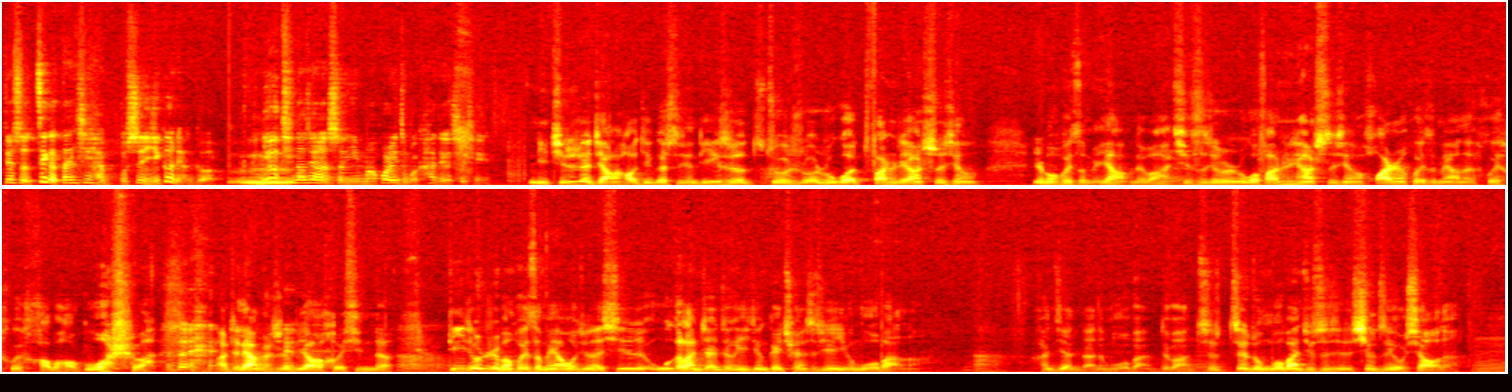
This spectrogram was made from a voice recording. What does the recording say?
就是这个担心还不是一个两个。你有听到这样的声音吗？或者你怎么看这个事情？你其实这讲了好几个事情，第一是就是说，如果发生这样的事情，日本会怎么样，对吧？其次就是如果发生这样的事情，华人会怎么样呢，会会好不好过，是吧？对啊，这两个是比较核心的。第一就是日本会怎么样？我觉得其实乌克兰战争已经给全世界一个模板了。很简单的模板，对吧？这这种模板就是行之有效的，嗯，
